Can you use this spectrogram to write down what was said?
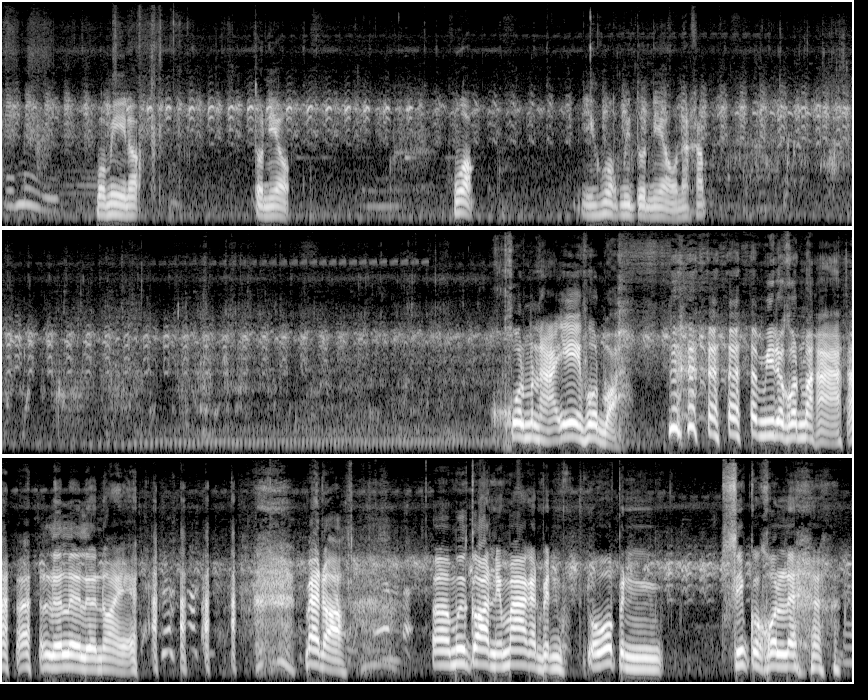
กูมีบ่มีเนาะตัวเหนียวหวกมีหวกมีตัวเหนียวนะครับ คนมันหาเอ้พูดบ่ มีแต่คนมาหา เหลือเลยเหลือหน่อย แม่ดอกเออมือก้อนนี่มากันเป็น โอ้เป็นสิบกว่าคนเลยได้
